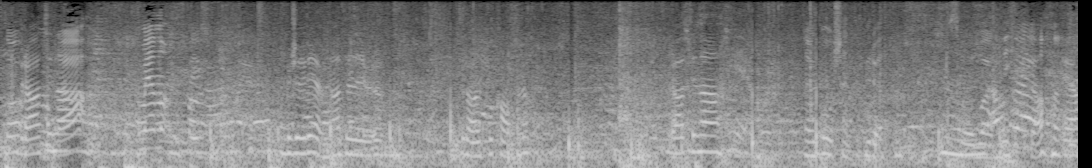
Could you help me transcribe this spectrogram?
Stå. Bra, Tina. Ja. Kom igjen, nå. Jeg blir så reven at jeg driver og drar på kamera. Bra, Tina. Den godkjente piruetten. Så bare nikka. Ja.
